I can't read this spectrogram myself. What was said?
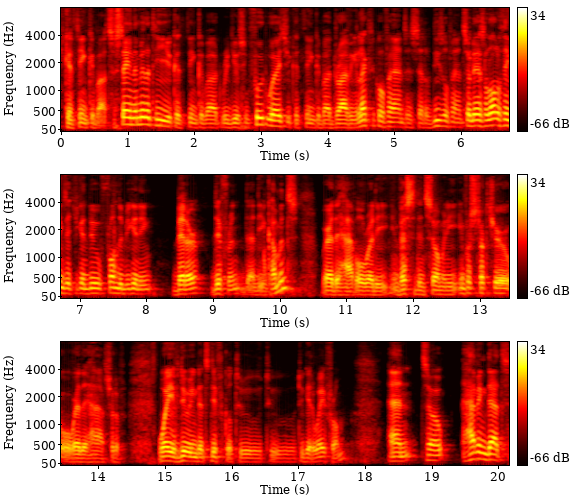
You can think about sustainability, you can think about reducing food waste, you can think about driving electrical vans instead of diesel vans. So there's a lot of things that you can do from the beginning better, different than the incumbents, where they have already invested in so many infrastructure or where they have sort of way of doing that's difficult to, to, to get away from. And so having that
